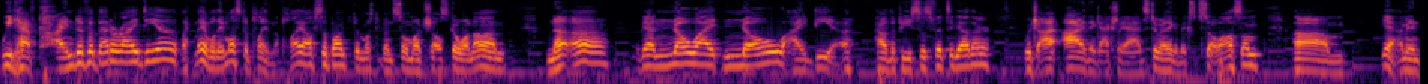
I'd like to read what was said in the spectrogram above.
we'd have kind of a better idea. Like, man, well, they must have played in the playoffs a bunch. There must have been so much else going on. Nuh-uh. We got no, I- no idea how the pieces fit together, which I, I think actually adds to it. I think it makes it so awesome. Um, yeah, I mean,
